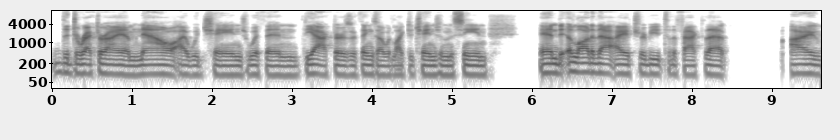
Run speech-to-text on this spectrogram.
the director I am now, I would change within the actors or things I would like to change in the scene. And a lot of that I attribute to the fact that I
